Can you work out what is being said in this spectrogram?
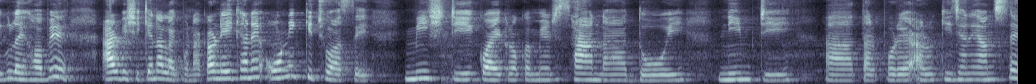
এগুলাই হবে, আর বেশি কেনা লাগবে না। কারণ এইখানে অনেক কিছু আছে। মিষ্টি, কয়েক রকমের ছানা, দই, নিমটি তারপরে আরও কি জানি আনছে?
